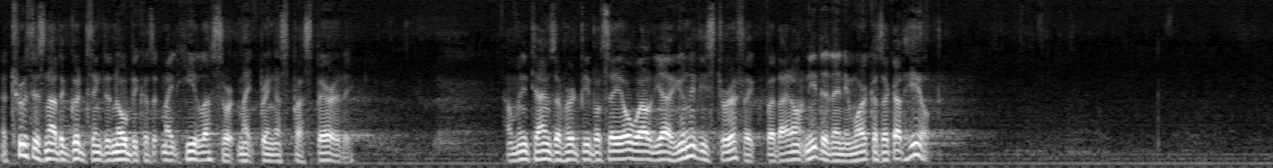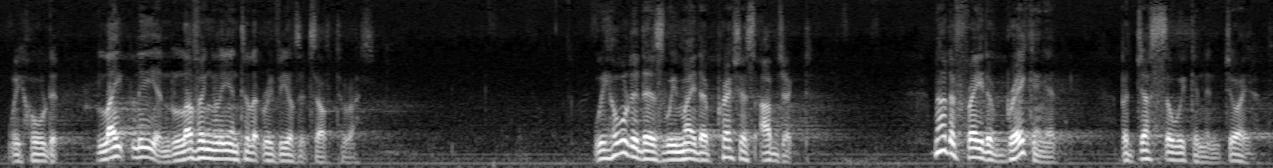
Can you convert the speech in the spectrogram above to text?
Now, truth is not a good thing to know because it might heal us or it might bring us prosperity. How many times I've heard people say, oh, well, yeah, unity's terrific, but I don't need it anymore because I got healed. We hold it lightly and lovingly until it reveals itself to us. We hold it as we might a precious object, not afraid of breaking it, but just so we can enjoy it,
